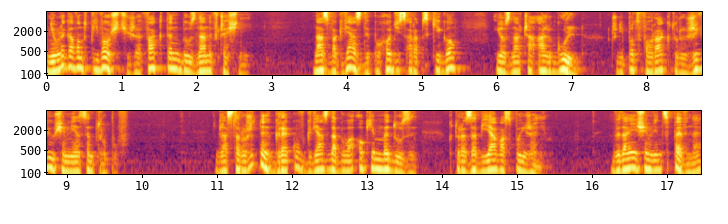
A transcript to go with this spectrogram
Nie ulega wątpliwości, że fakt ten był znany wcześniej. Nazwa gwiazdy pochodzi z arabskiego i oznacza al-gul, czyli potwora, który żywił się mięsem trupów. Dla starożytnych Greków gwiazda była okiem meduzy, która zabijała spojrzeniem. Wydaje się więc pewne,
